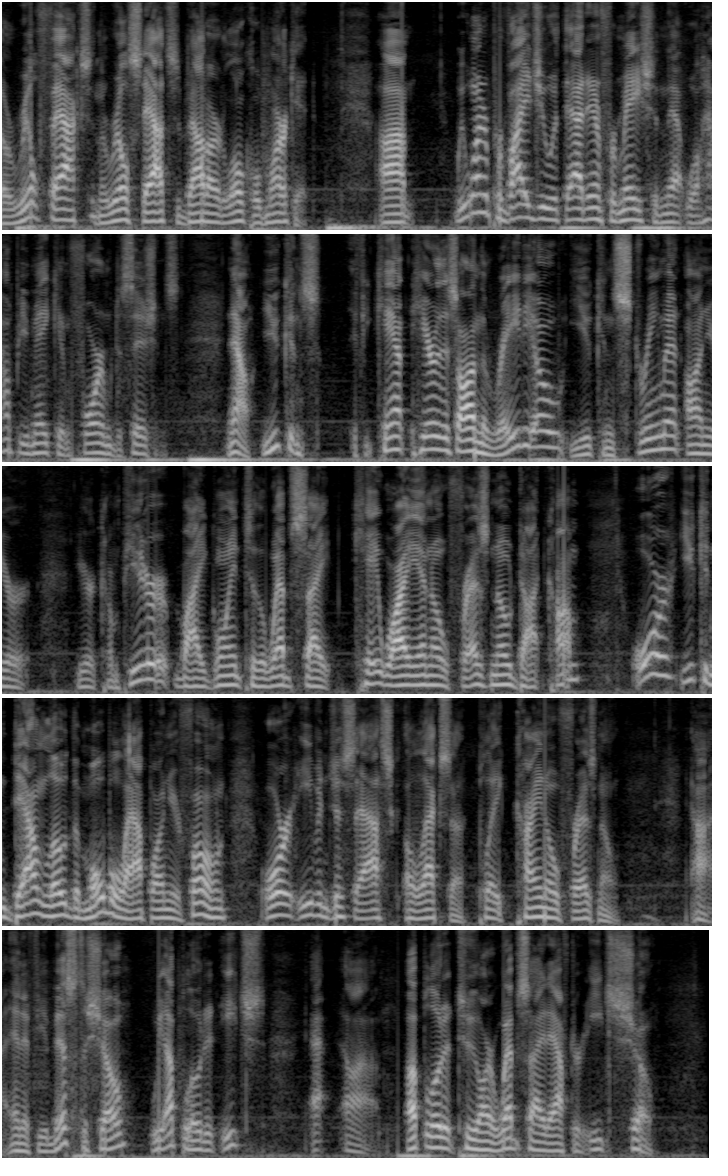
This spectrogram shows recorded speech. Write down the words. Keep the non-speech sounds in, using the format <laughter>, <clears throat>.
the real facts and the real stats about our local market. Um, we want to provide you with that information that will help you make informed decisions. Now, you can, if you can't hear this on the radio, you can stream it on your your computer by going to the website kynofresno.com, or you can download the mobile app on your phone, or even just ask Alexa, play Kino Fresno. Uh, and if you missed the show, we upload it each, uh, upload it to our website after each show.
